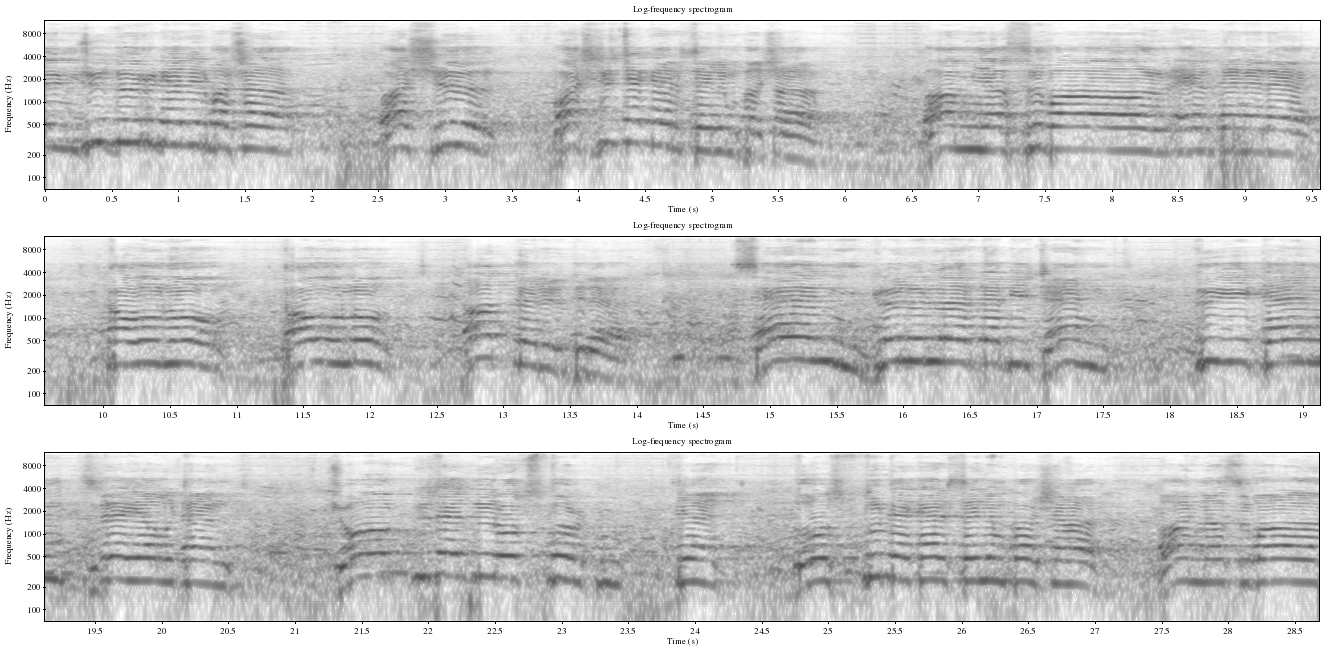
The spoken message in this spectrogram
öncüdür gelir başa, başı, başı çeker Selim Paşa. Bamyası var elden ele, kavunu, kavunu tat verir dile. Sen gönüllerde bir kent, kıyı kent ve yalı kent. Çok güzeldir Osman kent. Dostluk eker Selim Paşa. Annası var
